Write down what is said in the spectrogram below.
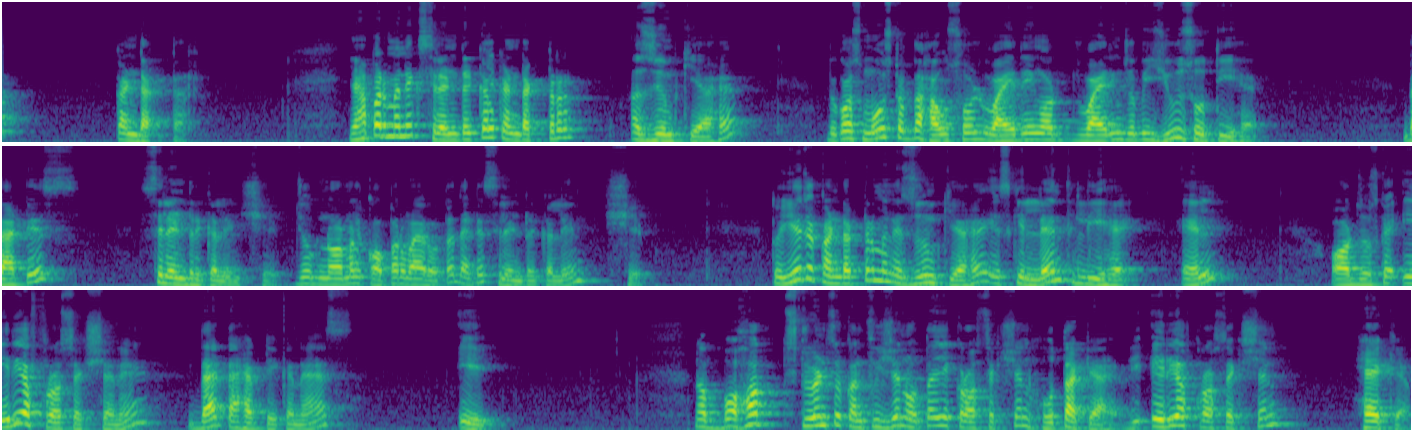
conductor. यहाँ पर मैंने एक cylindrical conductor assume किया है। Because most of the household wiring और wiring जो भी use होती है that is cylindrical in shape जो नॉर्मल कॉपर वायर होता है that is cylindrical in shape तो ये जो कंडक्टर मैंने जूम किया है, इसकी लेंथ ली है एल और जो उसका एरिया ऑफ़ क्रॉस सेक्शन है that I have taken as A ना बहुत स्टूडेंट्स को कंफ्यूजन होता है, ये क्रॉस सेक्शन होता क्या है? ये एरिया ऑफ़ क्रॉस सेक्शन है क्या?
